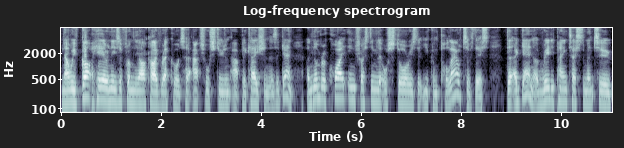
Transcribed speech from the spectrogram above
Now we've got here, and these are from the archive records, her actual student application. There's again a number of quite interesting little stories that you can pull out of this that again are really paying testament to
